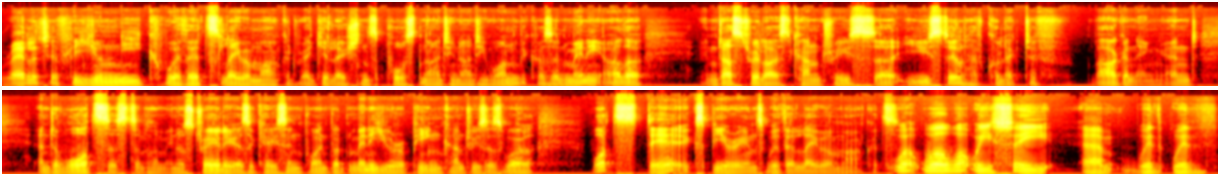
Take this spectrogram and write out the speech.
relatively unique with its labour market regulations post 1991 because in many other industrialized countries, uh, you still have collective bargaining and, and award systems. I mean, Australia is a case in point, but many European countries as well. What's their experience with the labour markets? Well, well, what we see um, with with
